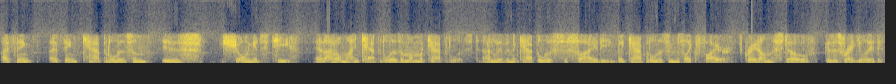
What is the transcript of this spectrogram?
I think I think capitalism is showing its teeth. And I don't mind capitalism. I'm a capitalist. I live in a capitalist society. But capitalism is like fire. It's great on the stove because it's regulated.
